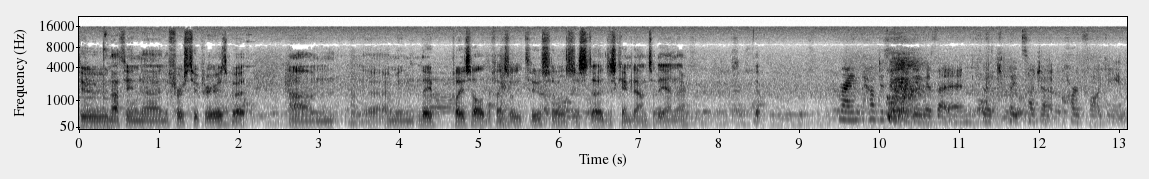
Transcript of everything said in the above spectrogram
Two nothing uh, in the first two periods, but um, uh, I mean they played solid defensively too, so it was just uh, just came down to the end there. Yep. Ryan, how disappointing is that end? Which played such a hard-fought game.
